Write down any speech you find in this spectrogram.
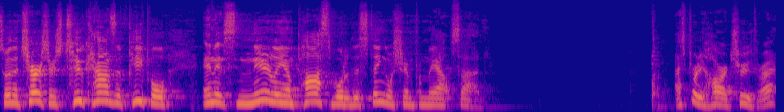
So in the church, there's two kinds of people, and it's nearly impossible to distinguish them from the outside. That's pretty hard truth, right?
